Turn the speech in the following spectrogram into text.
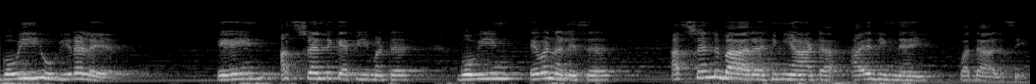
ගොවීහු විරලය. එයින් අස්වැන්න කැපීමට ගොවීන් එවන ලෙස අස්වැන්න බාර හිමියාට අයදින්නේයි වදාළසේක.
